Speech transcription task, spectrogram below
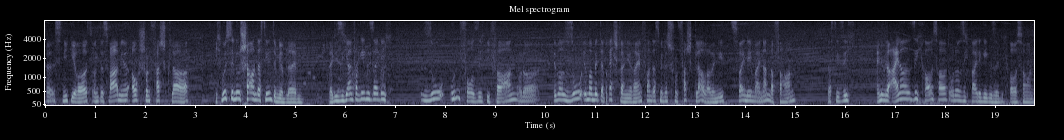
äh, Sneaky raus. Und das war mir auch schon fast klar. Ich musste nur schauen, dass die hinter mir bleiben. Weil die sich einfach gegenseitig so unvorsichtig fahren oder immer so immer mit der Brechstange reinfahren, dass mir das schon fast klar war, wenn die zwei nebeneinander fahren, dass die sich entweder einer sich raushaut oder sich beide gegenseitig raushauen.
